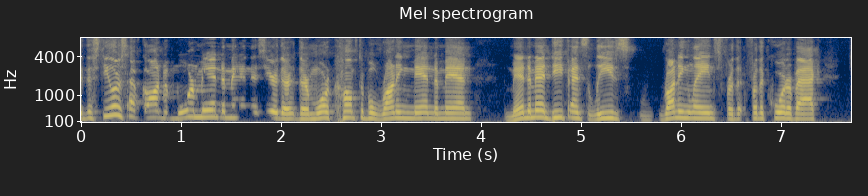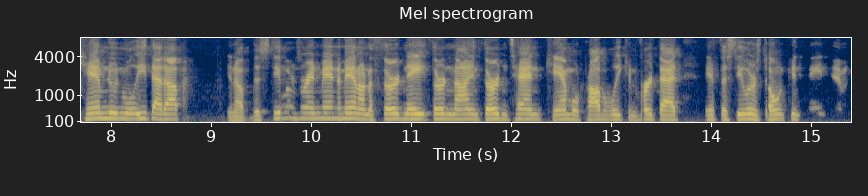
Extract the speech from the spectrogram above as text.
If the Steelers have gone to more man to man this year, they're they're more comfortable running man to man. Man to man defense leaves running lanes for the for the quarterback. Cam Newton will eat that up. You know, the Steelers are in man to man on a third and eight, third and nine, third and ten. Cam will probably convert that if the Steelers don't contain him.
